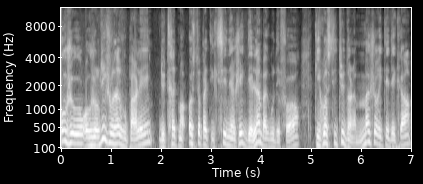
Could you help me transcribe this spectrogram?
Bonjour, aujourd'hui je voudrais vous parler du traitement ostéopathique synergique des lumbagos d'effort qui constitue dans la majorité des cas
